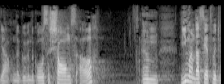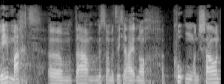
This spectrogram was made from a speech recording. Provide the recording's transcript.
ja, eine, eine, große Chance auch. Ähm, wie man das jetzt mit wem macht, ähm, da müssen wir mit Sicherheit noch gucken und schauen.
